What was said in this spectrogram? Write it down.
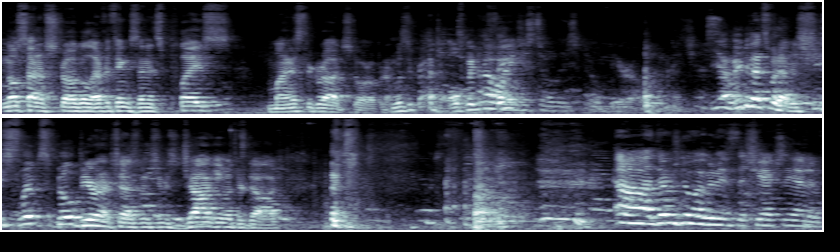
no sign of struggle, everything's in its place, minus the garage door opener. Was the garage open? you oh, I just totally spilled beer all over my chest. Yeah, maybe that's what happened. She slipped, spilled beer on her chest when she was jogging with her dog. Uh, there was no evidence that she actually had a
